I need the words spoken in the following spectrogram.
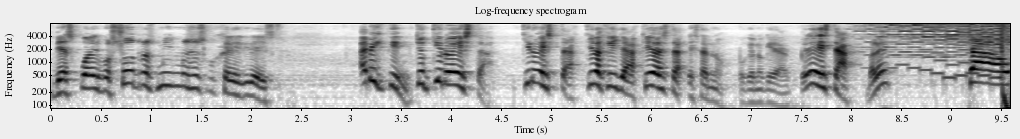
De las cuales vosotros mismos escogeréis, a Victim, yo quiero esta, quiero esta, quiero aquella, quiero esta. Esta no, porque no quedan, pero esta, ¿vale? ¡Chao!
